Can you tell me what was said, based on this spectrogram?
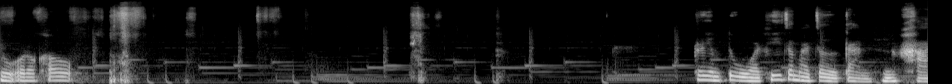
ดู Oracle เตรียมตัวที่จะมาเจอกันนะคะ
